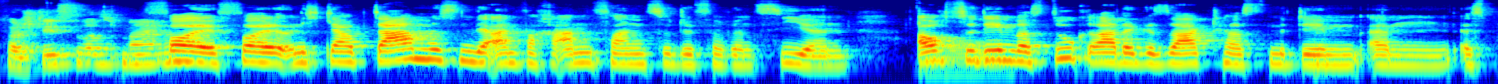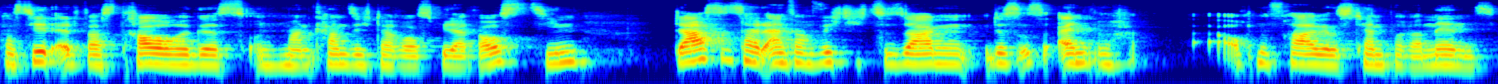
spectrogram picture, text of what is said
verstehst du, was ich meine? Voll, voll. Und ich glaube, da müssen wir einfach anfangen zu differenzieren. Auch oh. zu dem, was du gerade gesagt hast, mit dem, ähm, es passiert etwas Trauriges und man kann sich daraus wieder rausziehen da ist es halt einfach wichtig zu sagen, das ist einfach auch eine Frage des Temperaments.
